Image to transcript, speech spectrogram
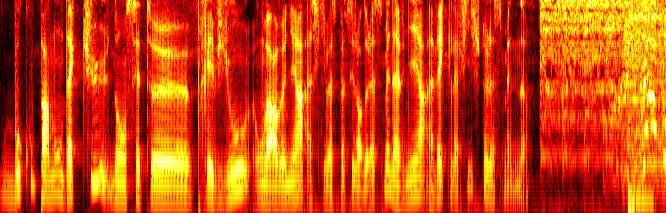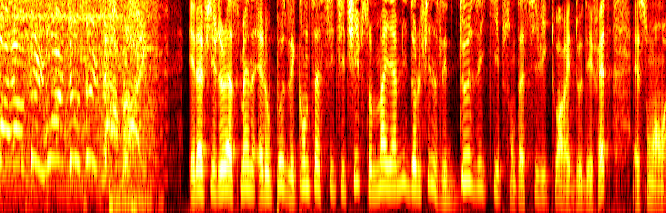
beaucoup pardon, d'actu dans cette euh, preview. On va revenir à ce qui va se passer lors de la semaine à venir avec l'affiche de la semaine. Et l'affiche de la semaine, elle oppose les Kansas City Chiefs aux Miami Dolphins. Les deux équipes sont à 6 victoires et 2 défaites. Elles sont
